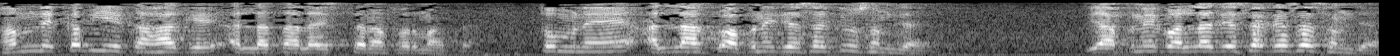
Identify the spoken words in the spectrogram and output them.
हमने कब ये कहा कि अल्लाह ताला इस तरह फरमाता है? तुमने अल्लाह को अपने जैसा क्यों समझा या अपने को अल्लाह जैसा कैसा समझा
